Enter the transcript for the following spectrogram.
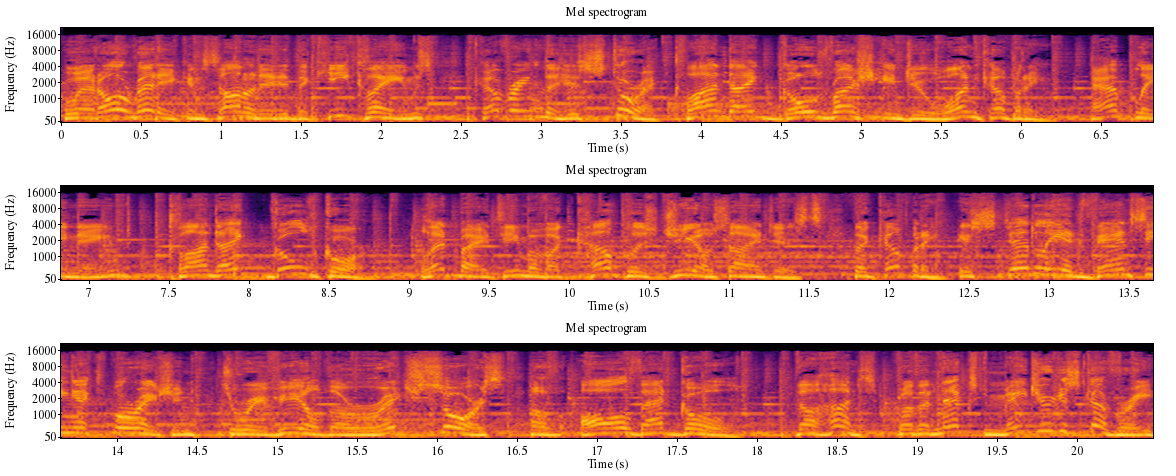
who had already consolidated the key claims covering the historic Klondike Gold Rush into one company, aptly named Klondike Gold Corp. Led by a team of accomplished geoscientists, the company is steadily advancing exploration to reveal the rich source of all that gold. The hunt for the next major discovery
